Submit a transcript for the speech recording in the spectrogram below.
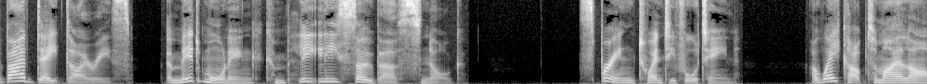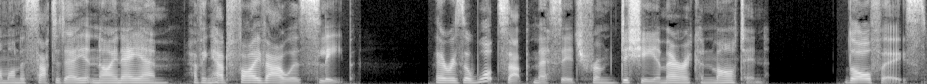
Bad Date Diaries. A mid morning, completely sober snog. Spring 2014. I wake up to my alarm on a Saturday at 9am, having had five hours sleep. There is a WhatsApp message from dishy American Martin. Dollface,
